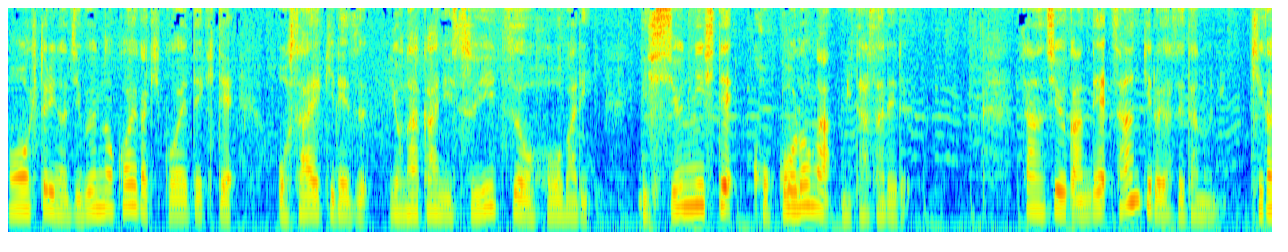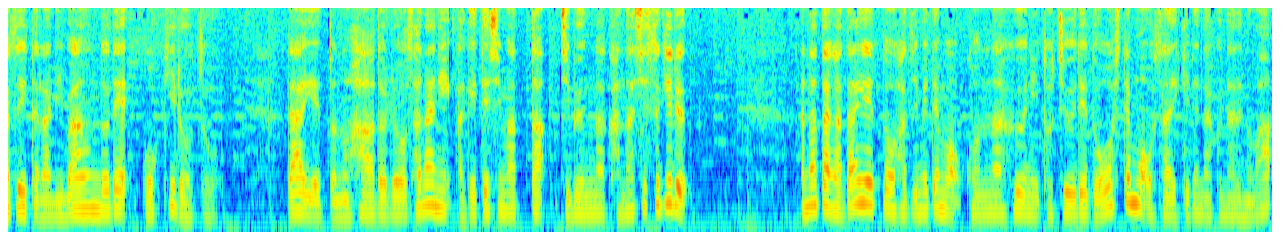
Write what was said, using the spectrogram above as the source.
もう一人の自分の声が聞こえてきて抑えきれず夜中にスイーツを頬張り一瞬にして心が満たされる。3週間で3キロ痩せたのに気がついたらリバウンドで5キロ増。ダイエットのハードルをさらに上げてしまった自分が悲しすぎる。あなたがダイエットを始めてもこんな風に途中でどうしても抑えきれなくなるのは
